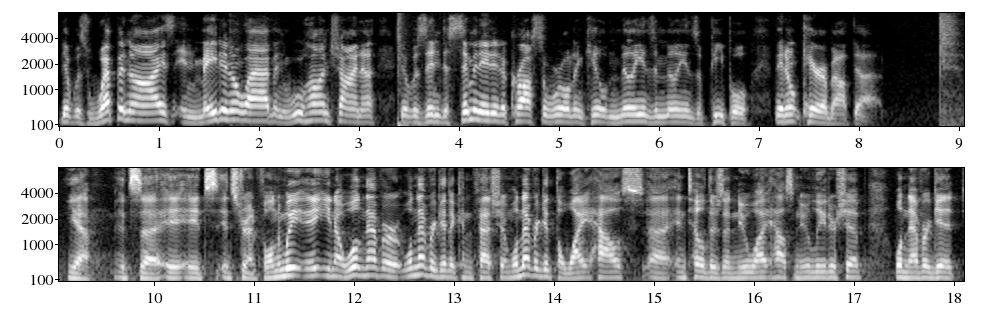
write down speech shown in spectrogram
that was weaponized and made in a lab in Wuhan, China, that was then disseminated across the world and killed millions and millions of people. They don't care about that. Yeah, it's uh, it's it's dreadful, and we you know we'll never we'll never get a confession. We'll never get the White House uh, until there's a new White House, new leadership. We'll never get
